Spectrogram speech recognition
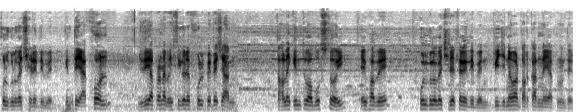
ফুলগুলোকে ছেড়ে দিবেন। কিন্তু এখন যদি আপনারা বেশি করে ফুল পেতে চান, তাহলে কিন্তু অবশ্যই এইভাবে ফুলগুলোকে ছিঁড়ে ফেলে দিবেন। বীজ নেওয়ার দরকার নেই আপনাদের।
